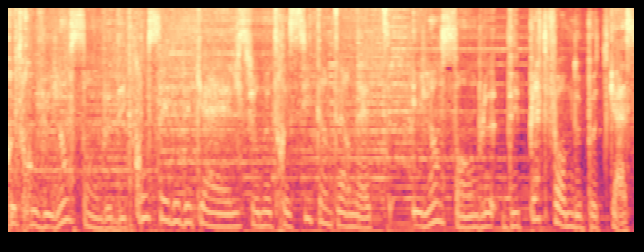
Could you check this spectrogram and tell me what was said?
retrouvez l'ensemble des conseils de DKL sur notre site internet et l'ensemble des plateformes de podcast.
